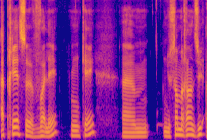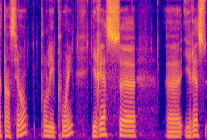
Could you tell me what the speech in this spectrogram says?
Après ce volet, OK, euh, nous sommes rendus, attention, pour les points, il reste, il reste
